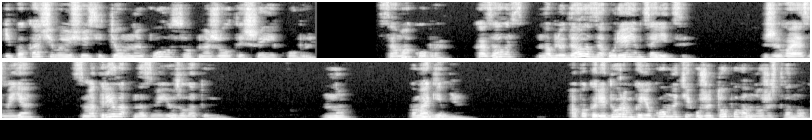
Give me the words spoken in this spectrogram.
и покачивающуюся темную полосу на желтой шее кобры. Сама кобра, казалось, наблюдала за уреем царицы. Живая змея смотрела на змею золотую. «Ну, помоги мне!» А по коридорам к ее комнате уже топало множество ног.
